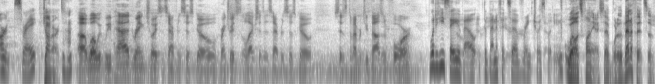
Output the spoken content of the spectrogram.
Arntz, right? John Arntz. Uh, well, we, we've had ranked choice in San Francisco, ranked choice elections in San Francisco since November 2004. What did he say about the benefits of ranked choice voting? Well, it's funny. I said, "What are the benefits of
